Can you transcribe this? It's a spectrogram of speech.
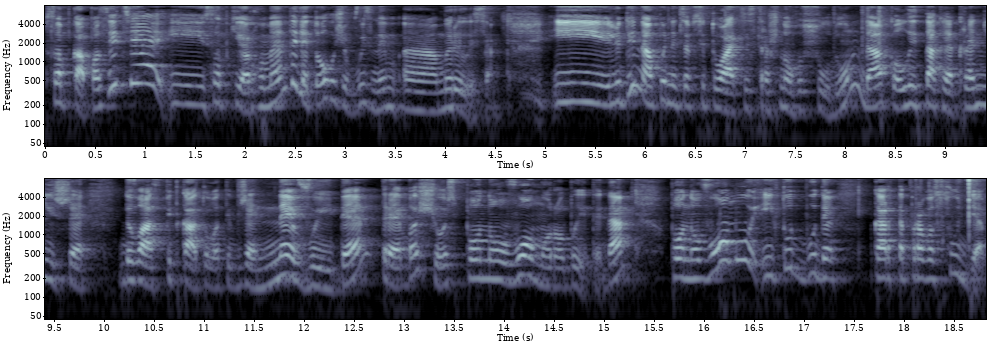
слабка позиція і слабкі аргументи для того, щоб ви з ним е, мирилися. І людина опиниться в ситуації страшного суду, да? коли так як раніше. До вас підкатувати вже не вийде, треба щось по-новому робити. Да? По-новому, і тут буде карта правосуддя.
